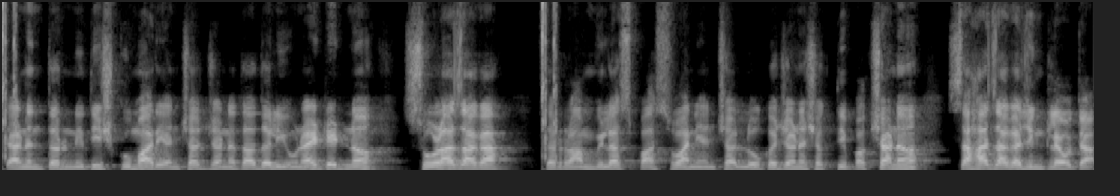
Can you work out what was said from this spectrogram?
त्यानंतर नितीश कुमार यांच्या जनता दल युनायटेडनं सोळा जागा तर रामविलास पासवान यांच्या लोक जनशक्ती पक्षानं सहा जागा जिंकल्या होत्या.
